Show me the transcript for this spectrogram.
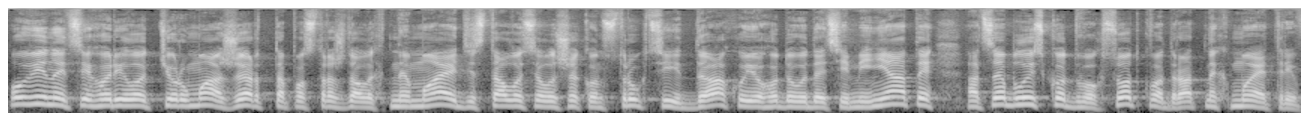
У Вінниці горіла тюрма, жертв та постраждалих немає. Дісталося лише конструкції даху. Його доведеться міняти, а це близько 200 квадратних метрів.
